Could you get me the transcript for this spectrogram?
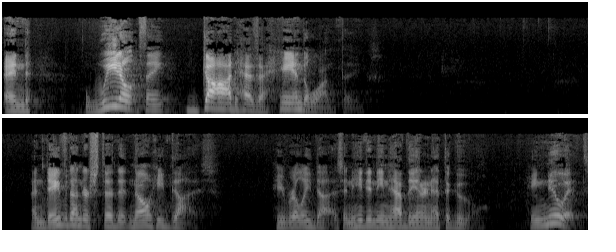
And we don't think God has a handle on things. And David understood that no, he does. He really does. And he didn't even have the internet to Google, he knew it.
